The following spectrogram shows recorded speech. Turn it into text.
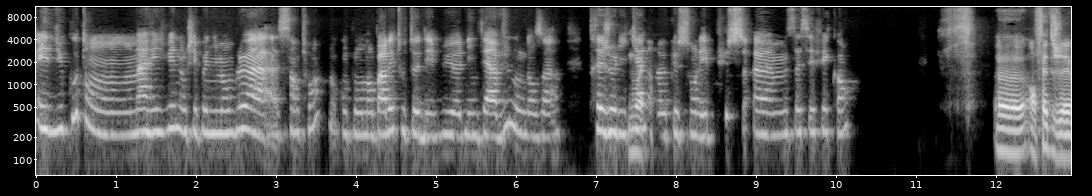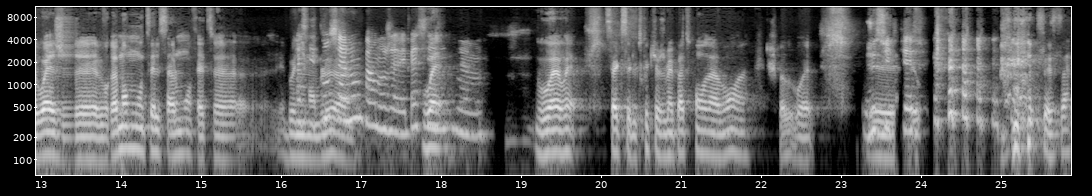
et du coup, ton arrivée donc, chez Poniment Bleu à Saint-Ouen, donc on peut en parler tout au début de l'interview, donc dans un très joli cadre que sont les puces. Euh, ça s'est fait quand? Euh, en fait, j'ai ouais, vraiment monté le salon, en fait, euh, les Ah, boniments c'est ton bleus. euh, salon, pardon, j'avais pas saisi. Ouais. Ouais, ouais. C'est vrai que c'est le truc que je mets pas trop en avant. hein. Je sais pas, ouais. je Et- suis chef. c'est ça.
